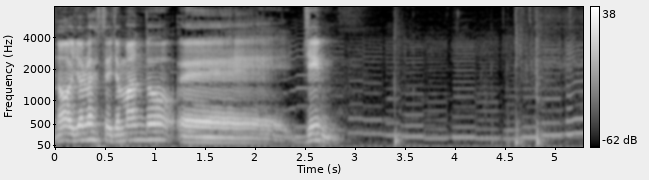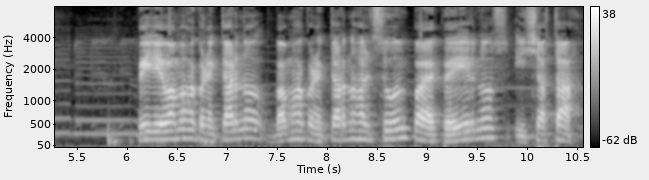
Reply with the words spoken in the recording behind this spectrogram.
No, yo lo estoy llamando eh, Jim. Pille, vamos a conectarnos, vamos a conectarnos al Zoom para despedirnos y ya está.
